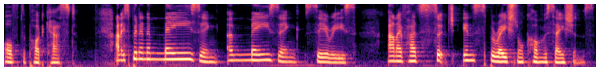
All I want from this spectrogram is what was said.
of the podcast. And it's been an amazing, amazing series, and I've had such inspirational conversations.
